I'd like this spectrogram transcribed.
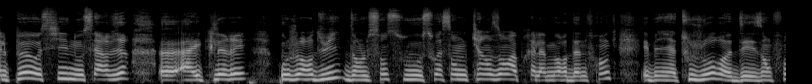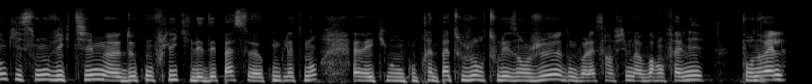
elle peut aussi nous servir euh, à éclairer aujourd'hui, dans le sens où 75 ans après la mort d'Anne Frank, eh bien, il y a toujours euh, des enfants qui sont victimes de conflits qui les dépassent complètement et qui ne comprennent pas toujours tous les enjeux. Donc voilà, c'est un film à voir en famille pour Noël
